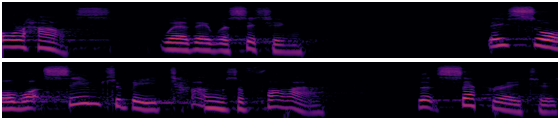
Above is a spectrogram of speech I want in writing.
whole house where they were sitting. They saw what seemed to be tongues of fire that separated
